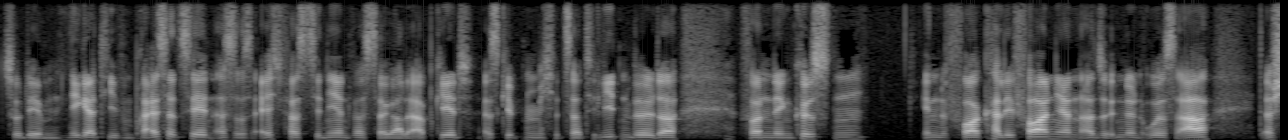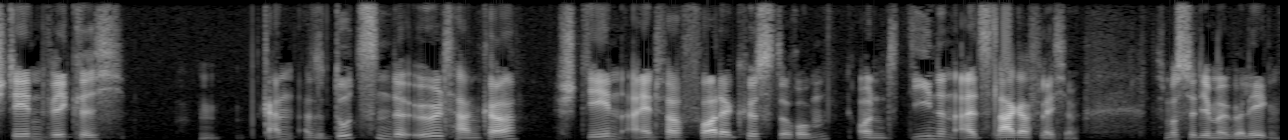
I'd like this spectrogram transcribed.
zu dem negativen Preis erzählen. Es ist echt faszinierend, was da gerade abgeht. Es gibt nämlich jetzt Satellitenbilder von den Küsten in, vor Kalifornien, also in den USA. Da stehen wirklich ganz, also Dutzende Öltanker stehen einfach vor der Küste rum und dienen als Lagerfläche. Das musst du dir mal überlegen.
